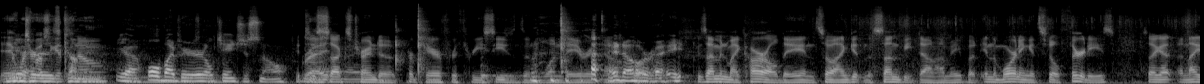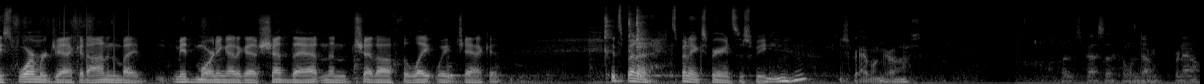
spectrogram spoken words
We're Winter supposed to is get snow. coming. yeah, hold my beer. It'll change to snow. It Right. just sucks trying to prepare for three seasons in one day right now. I know, right? Because I'm in my car all day, and so I'm getting the sun beat down on me. But in the morning, it's still 30s, so I got a nice warmer jacket on, and by mid morning, I got to shed that and then shed off the lightweight jacket. It's been a it's been an experience this week. Just grab one, Carlos. I'll just pass that one down for now.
